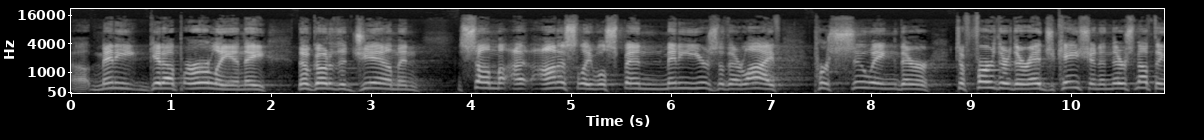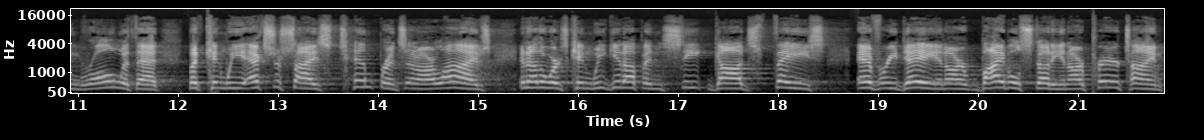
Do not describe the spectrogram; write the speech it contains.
Uh, many get up early and they, they'll go to the gym, and some uh, honestly will spend many years of their life pursuing their to further their education and there's nothing wrong with that but can we exercise temperance in our lives in other words can we get up and seek God's face every day in our Bible study in our prayer time.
